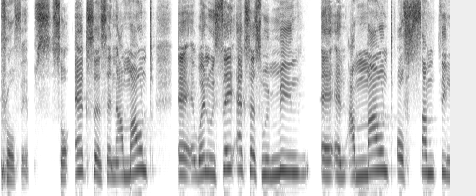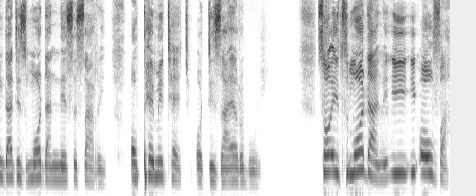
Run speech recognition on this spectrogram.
proverbs. So excess an amount uh, when we say excess we mean uh, an amount of something that is more than necessary or permitted or desirable so it's more than i, over.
